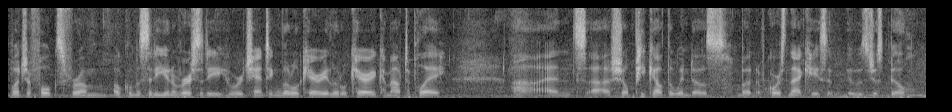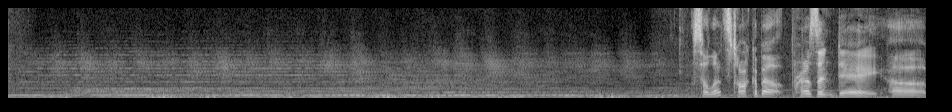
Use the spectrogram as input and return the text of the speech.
bunch of folks from Oklahoma City University who were chanting "Little Carrie, little Carrie, come out to play," uh, and uh, she'll peek out the windows. But of course, in that case, it, it was just Bill. So let's talk about present day. Uh,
